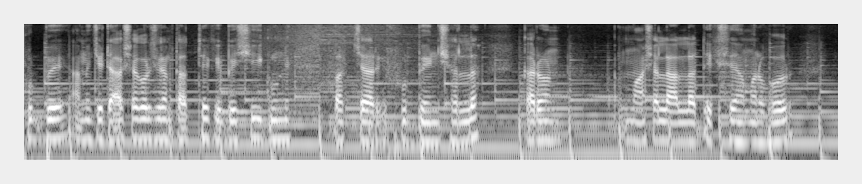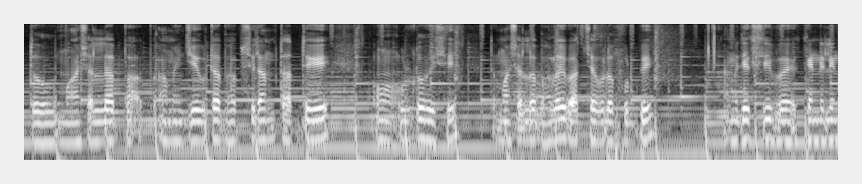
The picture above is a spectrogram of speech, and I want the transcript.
ফুটবে। আমি যেটা আশা করেছিলাম, তার থেকে বেশি গুণে বাচ্চা আর কি ফুটবে ইনশাল্লাহ কারণ মাশাল্লাহ আল্লাহ দেখছে আমার উপর। তো মাশাল্লাহ আমি যেটা ভাবছিলাম, তার থেকে উল্টো হয়েছে। তো মাশাল্লাহ ভালোই বাচ্চাগুলো ফুটবে। আমি দেখছি ক্যান্ডেলিং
